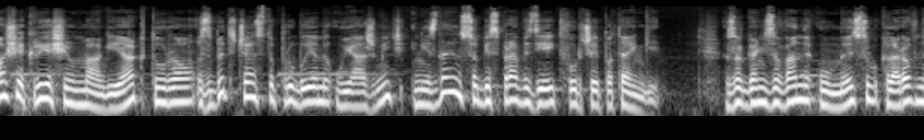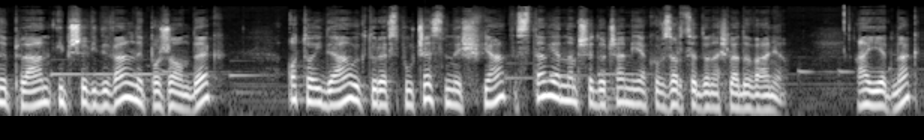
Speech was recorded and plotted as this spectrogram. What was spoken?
chaosie kryje się magia, którą zbyt często próbujemy ujarzmić, nie zdając sobie sprawy z jej twórczej potęgi. Zorganizowany umysł, klarowny plan i przewidywalny porządek oto ideały, które współczesny świat stawia nam przed oczami jako wzorce do naśladowania. A jednak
